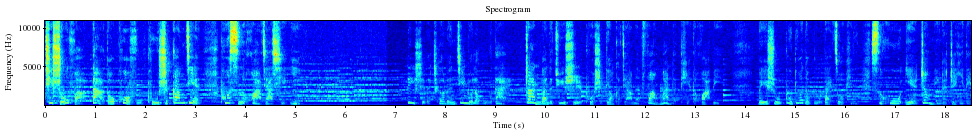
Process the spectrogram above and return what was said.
其手法刀阔斧，朴实刚健，颇似画家写意。历史的车轮进入了五代，战乱的局势迫使雕刻家们放慢了铁的画笔。为数不多的五代作品似乎也证明了这一点。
